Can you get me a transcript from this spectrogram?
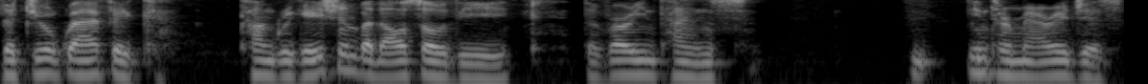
the geographic congregation, but also the the very intense intermarriages,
